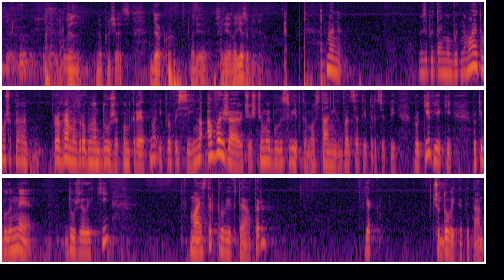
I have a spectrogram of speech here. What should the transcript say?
Дякую. Він не включається. Дякую. Марія Сергіївна, є запитання? У мене запитань, мабуть, немає, тому що програма зроблена дуже конкретно і професійно. А вважаючи, що ми були свідками останніх 20-30 років, які роки були не дуже легкі, майстер провів театр як чудовий капітан.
